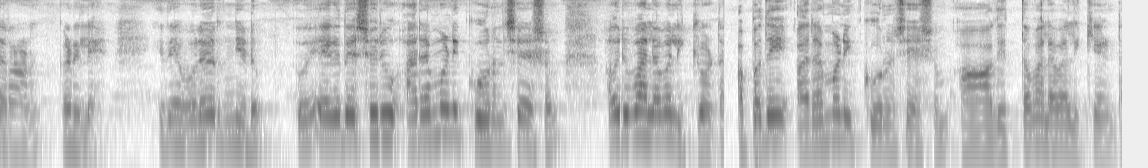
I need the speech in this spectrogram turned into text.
ഏറാണ്. കണ്ടില്ലേ? ഇതേപോലെ എറിഞ്ഞിടും. ഏകദേശം ഒരു അരമണിക്കൂറിന് ശേഷം ഒരു വല വലിക്കോട്ടെ. അപ്പോൾ അതേ അരമണിക്കൂറിന് ശേഷം ആദ്യത്തെ വല വലിക്കേണ്ട.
